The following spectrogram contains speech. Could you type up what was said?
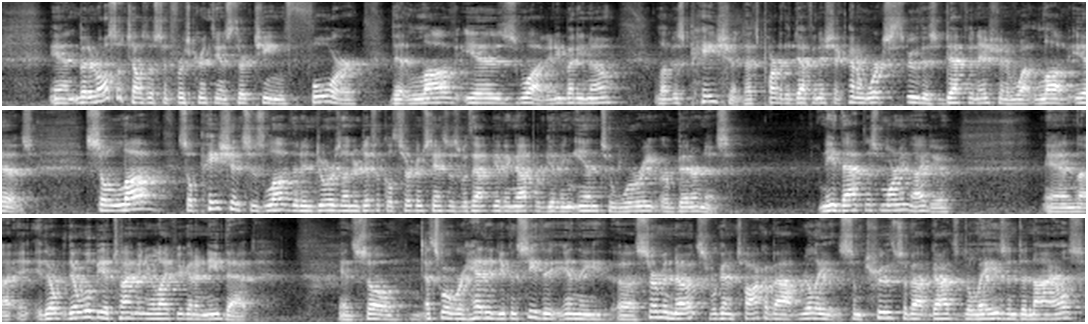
And, but it also tells us in 1 Corinthians 13, 4, that love is what? Anybody know? Love is patient. That's part of the definition. It kind of works through this definition of what love is. So love, so patience is love that endures under difficult circumstances without giving up or giving in to worry or bitterness. Need that this morning? I do. And uh, there, there will be a time in your life you're going to need that. And so that's where we're headed. You can see the, in the uh, sermon notes, we're going to talk about really some truths about God's delays and denials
